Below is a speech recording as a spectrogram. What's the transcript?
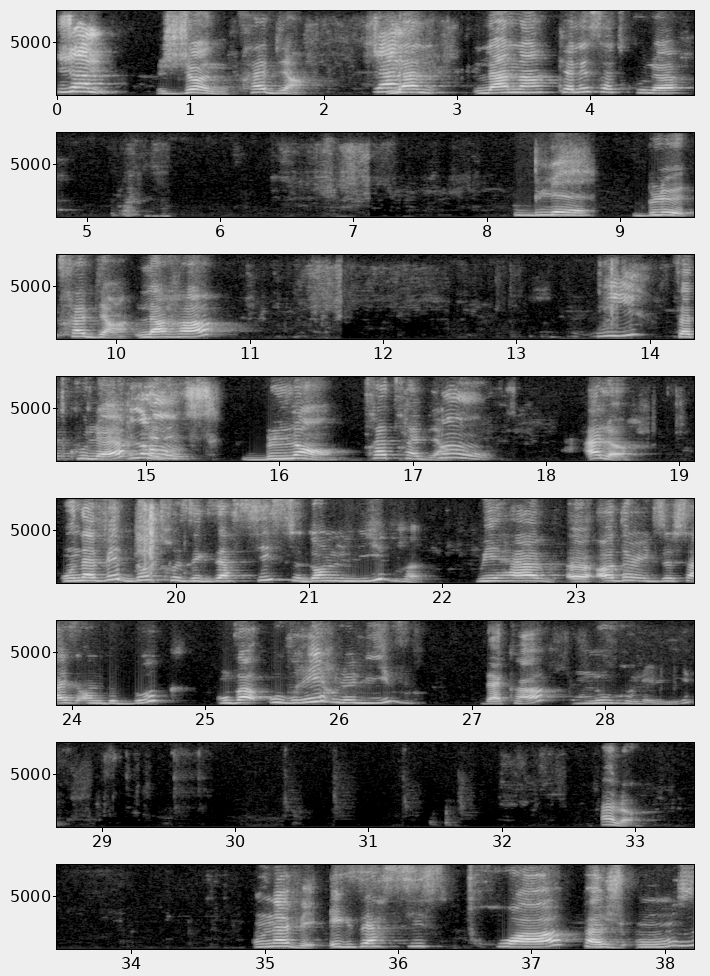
Jaune. Jaune. Très bien. Jaune. Lana, quelle est cette couleur? Bleu. Bleu. Très bien. Lara, Oui. cette couleur est- Blanche. Blanc. Très, très bien. Alors, on avait d'autres exercices dans le livre. We have uh, other exercises on the book. On va ouvrir le livre. D'accord? On ouvre le livre. Alors, on avait exercice 3, page 11.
